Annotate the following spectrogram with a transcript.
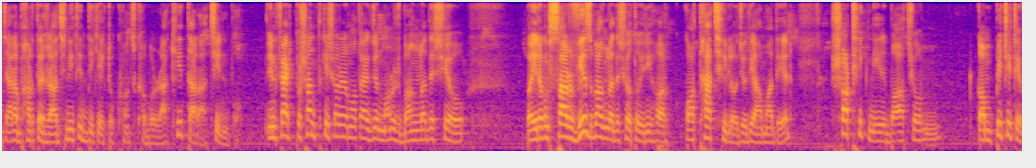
যারা ভারতের রাজনীতির দিকে একটু খোঁজ খবর রাখি, তারা চিনব। ইনফ্যাক্ট প্রশান্ত কিশোরের মতো একজন মানুষ বাংলাদেশেও বা এরকম সার্ভিস বাংলাদেশেও তৈরি হওয়ার কথা ছিল যদি আমাদের সঠিক নির্বাচন কম্পিটিটিভ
